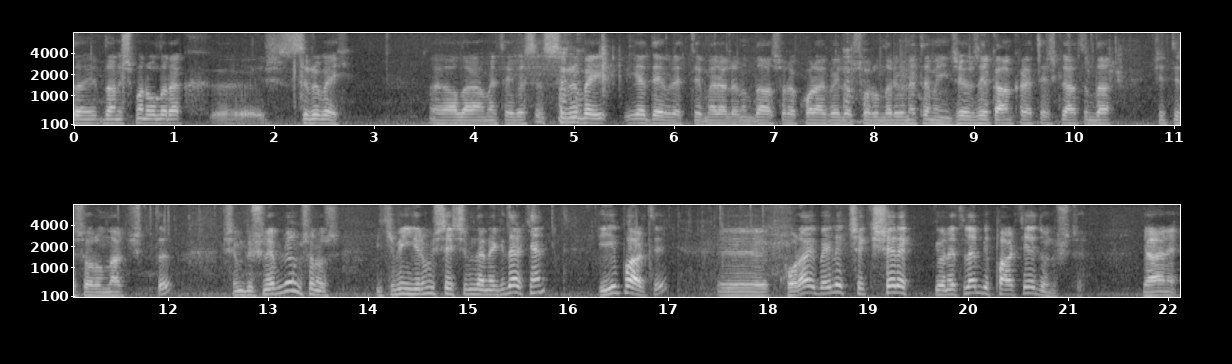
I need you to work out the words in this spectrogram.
da- danışman olarak e, Sırrı Bey Allah rahmet eylesin. Sırrı Bey'e devretti Meral Hanım daha sonra Koray Bey'le sorunları yönetemeyince özellikle Ankara Teşkilatı'nda ciddi sorunlar çıktı. Şimdi düşünebiliyor musunuz? 2023 seçimlerine giderken İyi Parti e, Koray Bey'le çekişerek yönetilen bir partiye dönüştü. Yani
